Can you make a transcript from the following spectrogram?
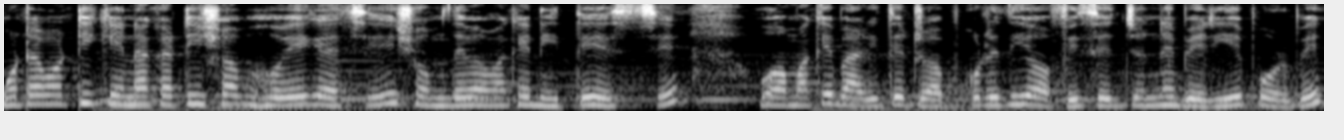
মোটামুটি কেনাকাটি সব হয়ে গেছে। সোমদেব আমাকে নিতে এসছে। ও আমাকে বাড়িতে ড্রপ করে দিয়ে অফিসের জন্য বেরিয়ে পড়বে।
